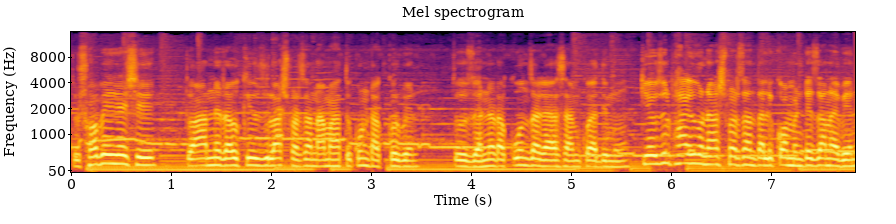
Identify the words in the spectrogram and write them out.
তো সবাই এসে, তো আপনারাও কেউ যদি আসবার চান, আমার হাতে কন্ট্যাক্ট করবেন। তো ঝর্ণাটা কোন জায়গায় আছে আমি কয়া দিমু। কেউ যদি ফাঁকে কোনো আসবার চান, তাহলে কমেন্টে জানাবেন।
